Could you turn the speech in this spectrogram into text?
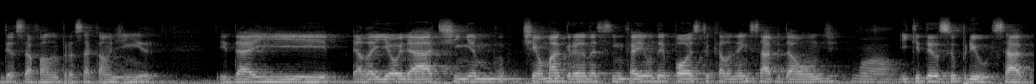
Deus está falando para eu sacar um dinheiro. E daí ela ia olhar, tinha, tinha uma grana assim, caiu um depósito que ela nem sabe da onde. Uau. E que Deus supriu, sabe?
